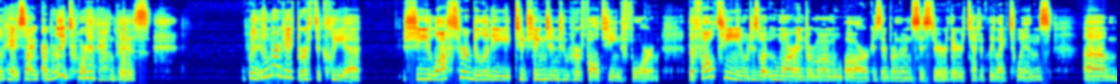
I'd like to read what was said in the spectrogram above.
Okay, so I, I'm really torn about this. When Umar gave birth to Clea, she lost her ability to change into her Faltine form. The Faltine, which is what Umar and Dormammu are, because they're brother and sister, they're technically like twins. Um,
